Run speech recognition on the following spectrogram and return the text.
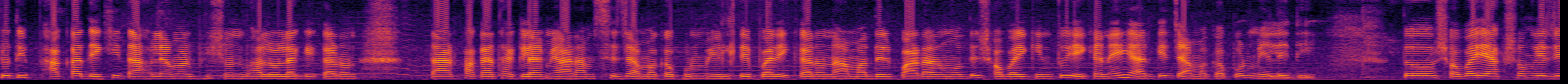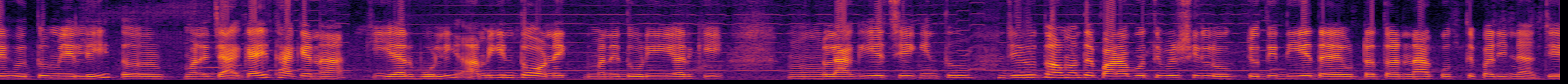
যদি ফাঁকা দেখি তাহলে আমার ভীষণ ভালো লাগে, কারণ তার ফাঁকা থাকলে আমি আরামসে জামা কাপড় মেলতে পারি, কারণ আমাদের পাড়ার মধ্যে সবাই কিন্তু এখানেই আর কি জামা কাপড় মেলে দিই। তো সবাই একসঙ্গে যেহেতু মেলি, তো মানে জায়গাই থাকে না, কি আর বলি? আমি কিন্তু অনেক মানে দড়ি আর কি লাগিয়েছি, কিন্তু যেহেতু আমাদের পাড়া প্রতিবেশী লোক যদি দিয়ে দেয়, ওটা তো আর না করতে পারি না যে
